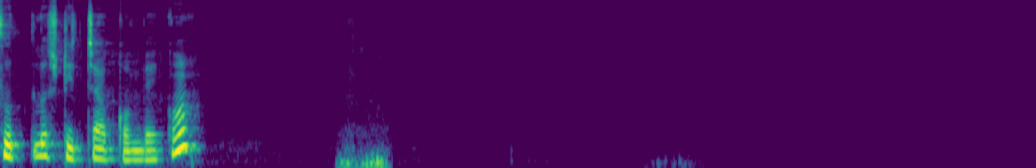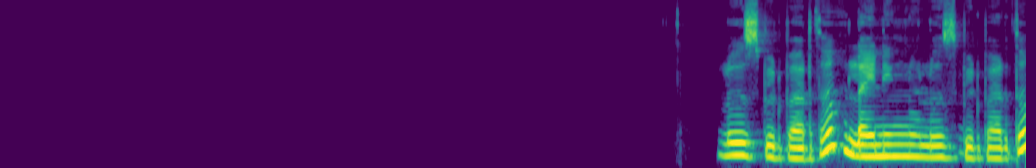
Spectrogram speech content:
ಸುತ್ತಲೂ ಸ್ಟಿಚ್ ಹಾಕ್ಕೊಬೇಕು. ಲೂಸ್ ಬಿಡಬಾರ್ದು. ಲೈನಿಂಗ್ನು ಲೂಸ್ ಬಿಡಬಾರ್ದು.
